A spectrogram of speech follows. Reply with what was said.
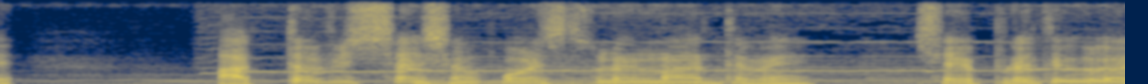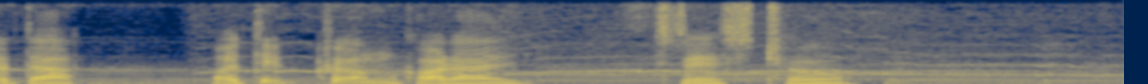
আত্মবিশ্বাস ও পরিশ্রমের মাধ্যমে সেই প্রতিকূলতা অতিক্রম করাই শ্রেষ্ঠ।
